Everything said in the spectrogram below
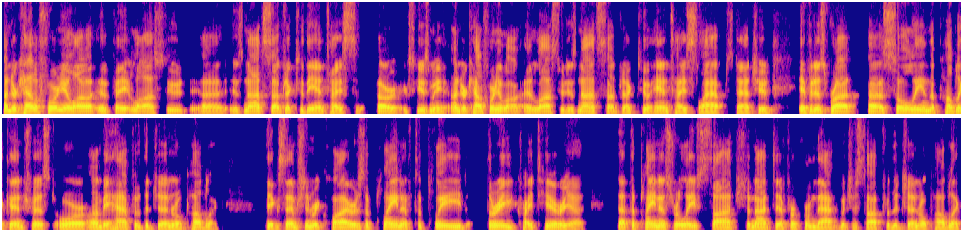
Under California law, if a lawsuit uh, is not subject to the anti, or excuse me, under California law, a lawsuit is not subject to anti-SLAPP statute if it is brought uh, solely in the public interest or on behalf of the general public. The exemption requires a plaintiff to plead three criteria that the plaintiff's relief sought should not differ from that which is sought for the general public.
